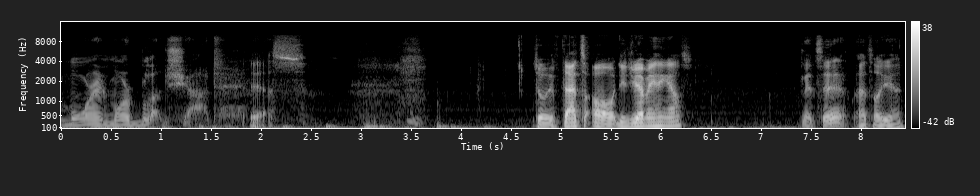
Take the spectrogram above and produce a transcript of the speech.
more and more bloodshot. Yes. So if that's all, did you have anything else? That's it. That's all you had.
